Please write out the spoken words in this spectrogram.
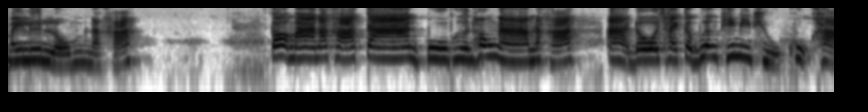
ไม่ลื่นล้มนะคะ ต่อมานะคะการปูพื้นห้องน้ำนะคะอ่าโดยใช้กระเบื้องที่มีผิวขรุขระ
